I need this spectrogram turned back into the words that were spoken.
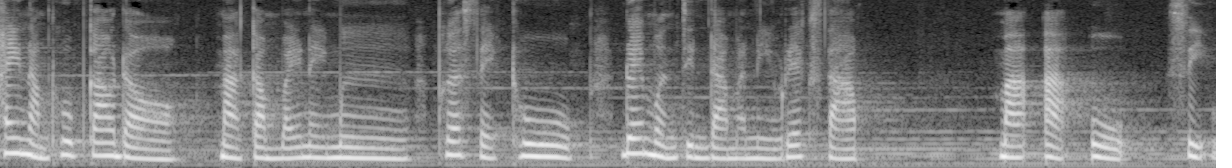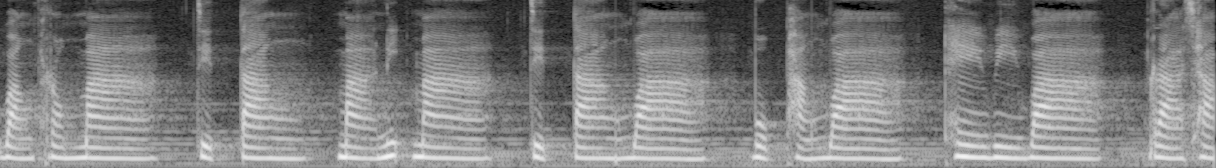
ให้นำธูปเก้าดอกมากำไว้ในมือ เพื่อเสกธูปด้วยมนต์จินดามณีเรียกทรัพย์ มาอะอุ สิวังพรหมมา จิตตัง มานิมา จิตตังวา บุพพังวา เทวีวา ราชา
